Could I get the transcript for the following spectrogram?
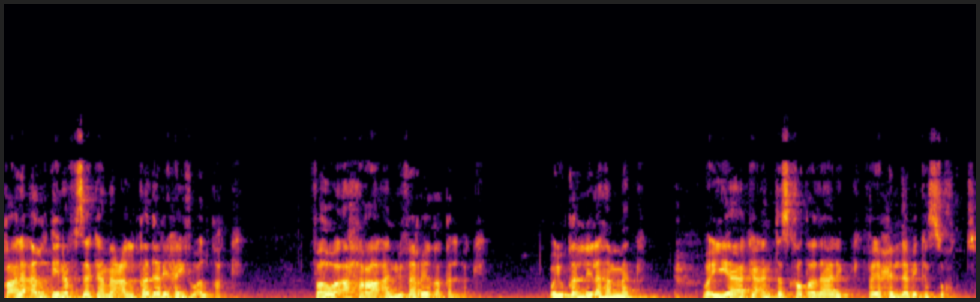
قال ألق نفسك مع القدر حيث ألقاك فهو أحرى أن يفرغ قلبك ويقلل همك وإياك أن تسخط ذلك فيحل بك السخط.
